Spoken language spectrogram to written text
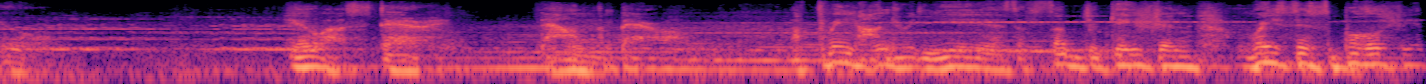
you you are staring down the barrel of 300 years of subjugation, racist bullshit.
